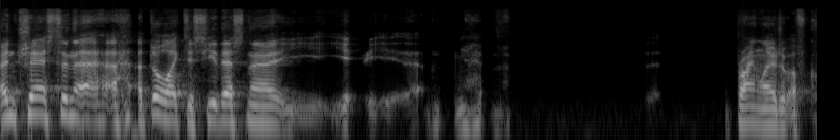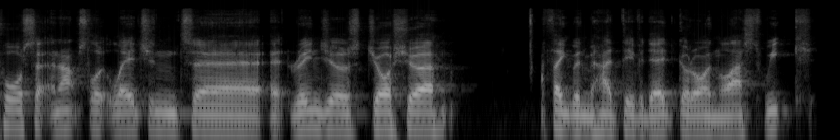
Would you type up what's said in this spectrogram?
interesting. I, I, don't like to see this now. Brian Laudrup, of course, an absolute legend uh, at Rangers. Joshua, I think when we had David Edgar on last week,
